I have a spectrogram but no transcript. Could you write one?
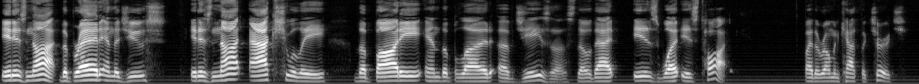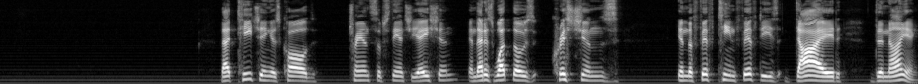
It is not the bread and the juice, it is not actually the body and the blood of Jesus, though that is what is taught by the Roman Catholic Church. That teaching is called transubstantiation, and that is what those Christians in the 1550s died denying.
